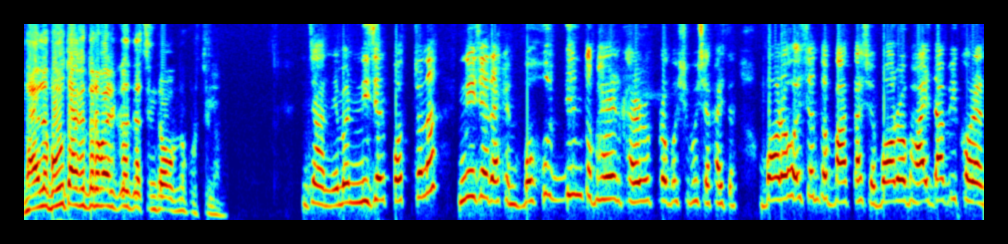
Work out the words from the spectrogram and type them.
নাহলে বহুত আগে তোর বাড়ি করে দেওয়ার চিন্তা ভাবনা করছিলাম। জান এবার নিজের পত্র না নিজে দেখেন বহুত দিন তো ভাইয়ের ঘরের উপরে বসে বসে খাইছেন। বড় হয়েছেন তো বাতাসে বড় ভাই দাবি করেন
